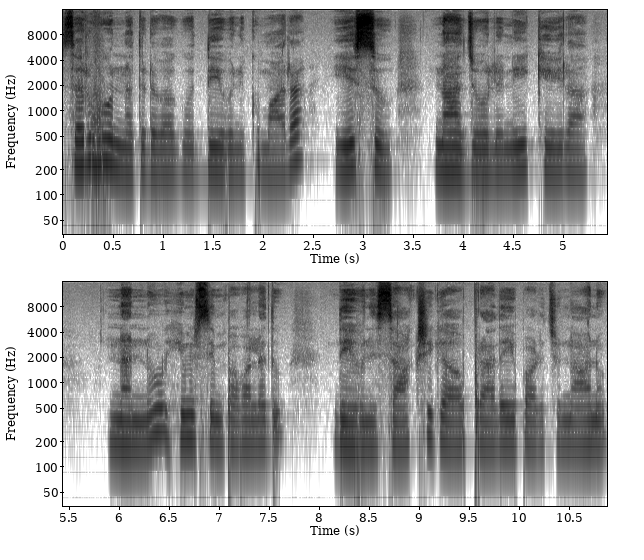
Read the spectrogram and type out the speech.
సర్వోన్నతుడు వగు దేవుని కుమార యేసు నా జోలి నీకేలా? నన్ను హింసింపవలదు. దేవుని సాక్షిగా ప్రాధాయపడుచున్నాను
